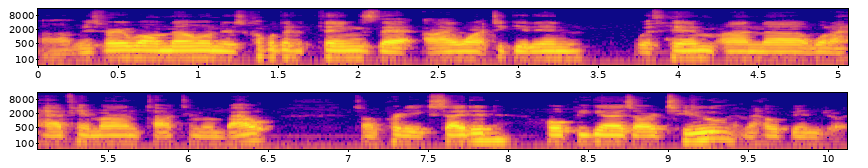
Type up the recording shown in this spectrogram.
Um, he's very well known. There's a couple different things that I want to get in with him on uh, when I have him on, talk to him about. So I'm pretty excited. Hope you guys are too, and I hope you enjoy.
